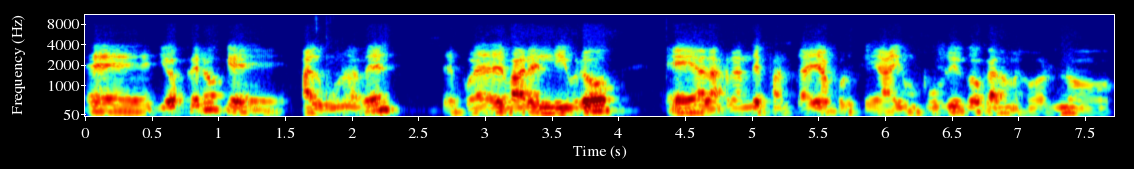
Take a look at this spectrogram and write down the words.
Eh, yo espero que alguna vez se pueda llevar el libro eh, a las grandes pantallas porque hay un público que a lo mejor no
